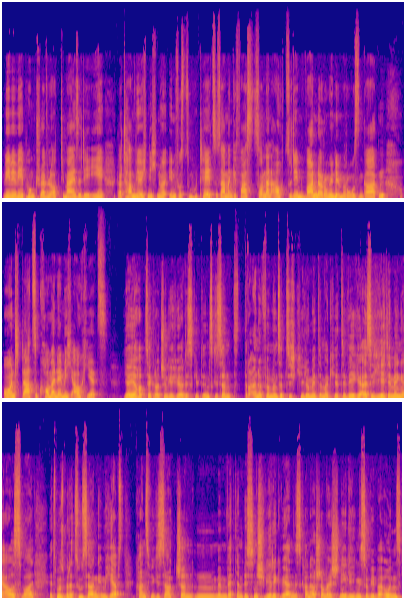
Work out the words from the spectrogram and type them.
www.traveloptimizer.de. Dort haben wir euch nicht nur Infos zum Hotel zusammengefasst, sondern auch zu den Wanderungen im Rosengarten und dazu kommen nämlich auch jetzt. Ja, ihr habt ja gerade schon gehört, es gibt insgesamt 375 Kilometer markierte Wege, also jede Menge Auswahl. Jetzt muss man dazu sagen, im Herbst kann es wie gesagt schon mm, mit dem Wetter ein bisschen schwierig werden. Es kann auch schon mal Schnee liegen, so wie bei uns.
